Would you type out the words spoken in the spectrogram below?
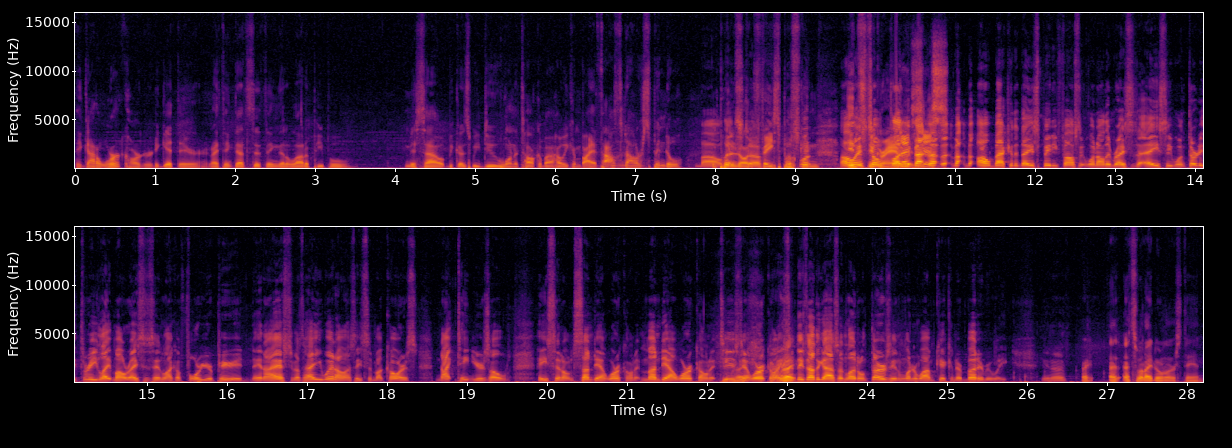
They got to work harder to get there. And I think that's the thing that a lot of people miss out because we do want to talk about how we can buy a thousand dollar spindle Buy and put it on stuff. Facebook what- and I always told Instagram. Bud, That's back, just- back- back- all back in the day, Speedy Faucette won all the races at Ace. He won 33 late model races in like a four-year period. And I asked him, I said, "How you win all this?" He said, "My car is 19 years old." He said, "On Sunday I work on it. Monday I work on it. Tuesday I Right. work on it." He Right. said, "These other guys unload on Thursday and wonder why I'm kicking their butt every week." You know? Right. That's what I don't understand.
